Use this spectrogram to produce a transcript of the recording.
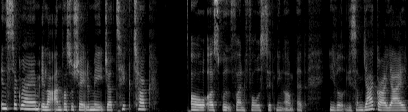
Instagram eller andre sociale medier, TikTok, og også ud fra en forudsætning om, at I ved, ligesom jeg gør, jeg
